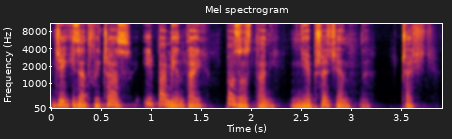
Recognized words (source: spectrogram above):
Dzięki za Twój czas i pamiętaj, pozostań nieprzeciętny. Cześć.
